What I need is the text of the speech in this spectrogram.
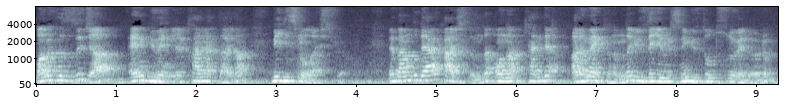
bana hızlıca en güvenilir kaynaklardan bilgisini ulaştırıyor. Ve ben bu değer karşılığında ona kendi arama ekranımda %20'sini, %30'unu veriyorum.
